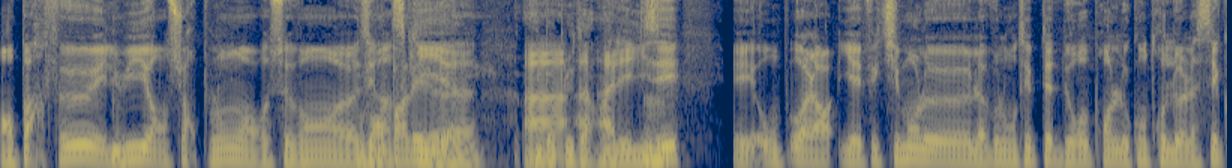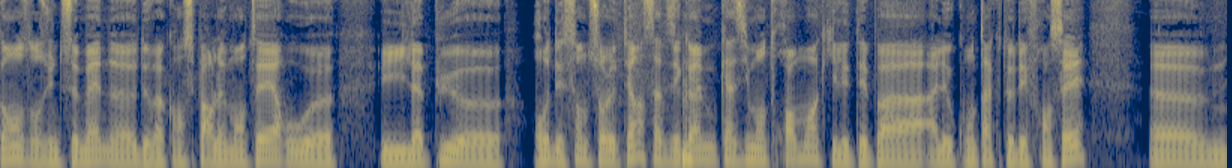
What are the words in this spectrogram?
en pare-feu et lui en surplomb en recevant euh, Mm. Zelensky parler, un peu à, plus tard, à- à hein. l'Élysée. Et on, alors, il y a effectivement le- la volonté peut-être de reprendre le contrôle de la séquence dans une semaine de vacances parlementaires où euh, il a pu euh, redescendre sur le terrain. Ça faisait quand même quasiment trois mois qu'il n'était pas allé au contact des Français. Euh,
